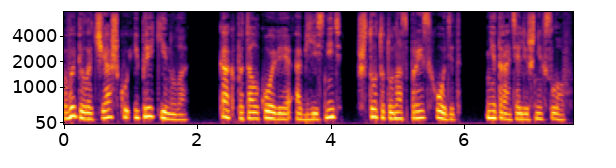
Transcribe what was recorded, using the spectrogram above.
выпила чашку и прикинула, как потолковее объяснить, что тут у нас происходит, не тратя лишних слов.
